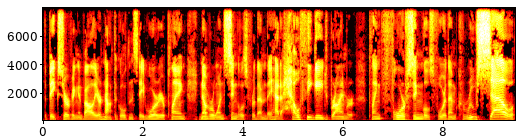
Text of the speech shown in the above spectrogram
the big serving and volleyer, not the Golden State Warrior, playing number one singles for them. They had a healthy Gage Brymer playing four singles for them, Caruso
